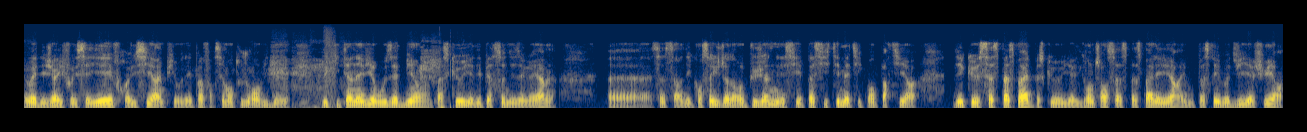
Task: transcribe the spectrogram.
Ouais, déjà, il faut essayer, il faut réussir. Et puis, vous n'avez pas forcément toujours envie de, quitter un navire où vous êtes bien parce qu'il y a des personnes désagréables. Euh, ça, c'est un des conseils que je donne aux plus jeunes. N'essayez pas systématiquement de partir dès que ça se passe mal, parce qu'il y a de grandes chances que ça se passe mal ailleurs et vous passerez votre vie à fuir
